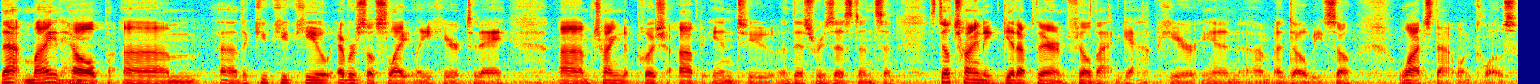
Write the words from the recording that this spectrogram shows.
that might help um, uh, the QQQ ever so slightly here today um, trying to push up into this resistance and still trying to get up there and fill that gap here in um, Adobe. So watch that one close.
